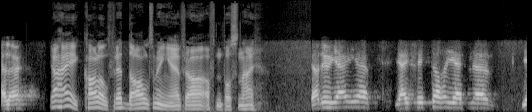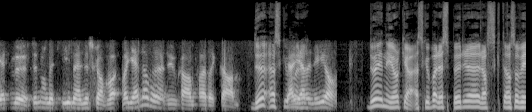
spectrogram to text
Hallo. Ja, hei. Karl Alfred Dahl som ringer fra Aftenposten her. Ja, du, jeg, eh, jeg sitter i et, eh, i et møte nå med ti mennesker. Hva, hva gjelder det, du, Karl Fredrik Dahl? Du, jeg Jeg er i New York. Du er i New York, ja. Jeg skulle bare spørre raskt. Altså, vi,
